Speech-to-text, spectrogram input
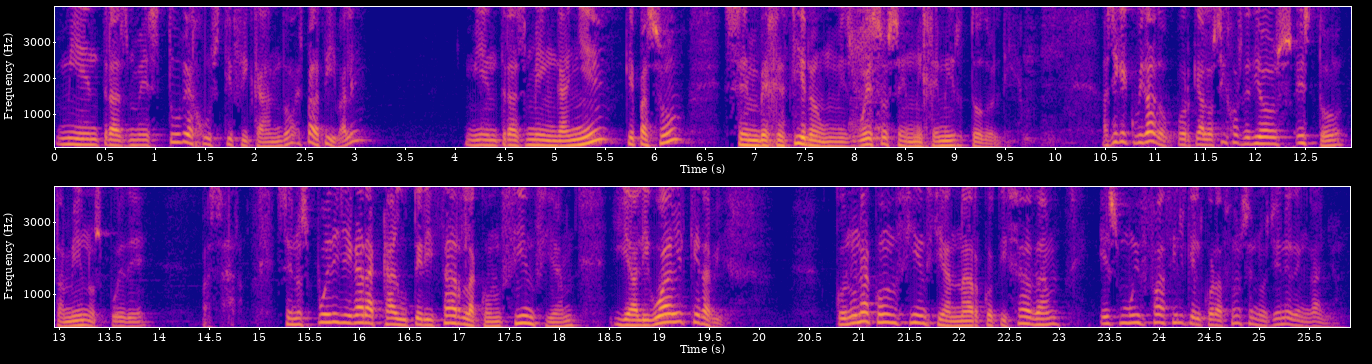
mientras me estuve justificando, es para ti, ¿vale? Mientras me engañé, ¿qué pasó? Se envejecieron mis huesos en mi gemir todo el día. Así que cuidado, porque a los hijos de Dios esto también nos puede pasar. Se nos puede llegar a cauterizar la conciencia y al igual que David, con una conciencia narcotizada es muy fácil que el corazón se nos llene de engaño.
